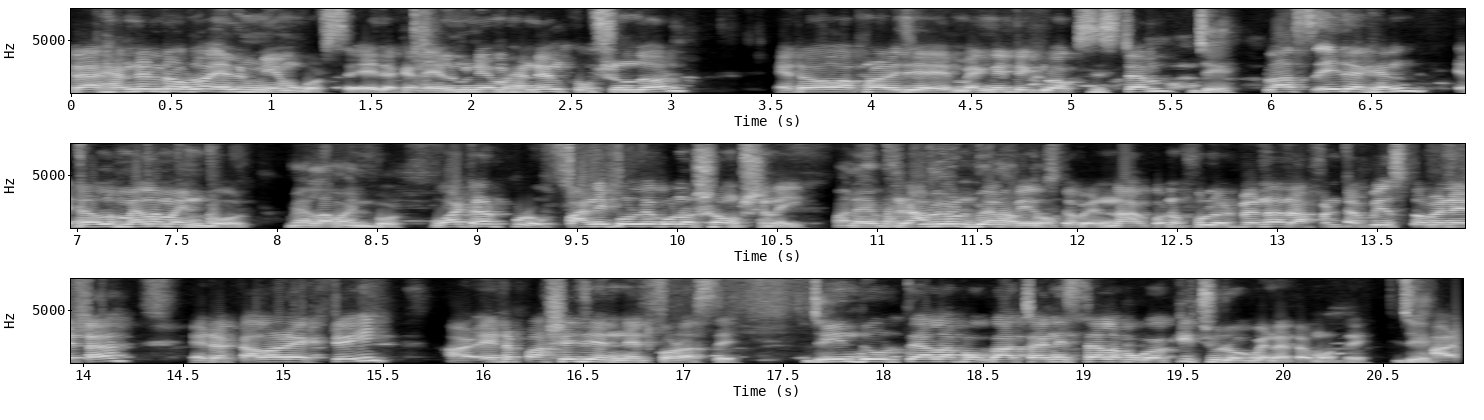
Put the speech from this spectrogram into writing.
এটা হ্যান্ডেলটা হলো অ্যালুমিনিয়াম করছে। এই দেখেন অ্যালুমিনিয়াম হ্যান্ডেল খুব সুন্দর। এটাও আপনার এই যে ম্যাগনেটিক লক সিস্টেম জি। প্লাস এই দেখেন এটা হলো melamine board melamine board waterproof পানি পড়লে কোনো সমস্যা নেই। মানে ইউজ করবেন। না কোনো ফুল উঠবে না রাফ এন্ড ইউজ করবেন এটা। এটা কালার একটাই। আর এটা পাশে যে নেট করা আছে। ইন্দুর তেলা পোকা চাইনিজ তেলা পোকা কিছু ঢুকবে না এটার মধ্যে। আর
